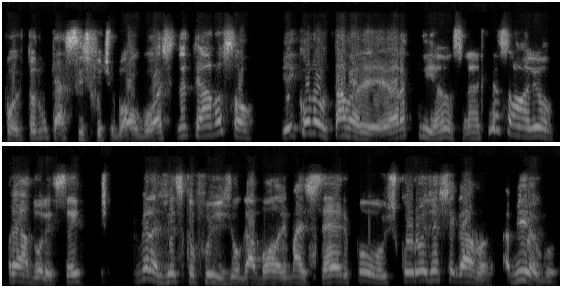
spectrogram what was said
pô, todo mundo que assiste futebol gosta, né? Tem a noção. E aí, quando eu tava, eu era criança, né? Criança não, ali, pré-adolescente. Primeiras vezes que eu fui jogar bola ali mais sério, pô, os coroas já chegavam. Amigo,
